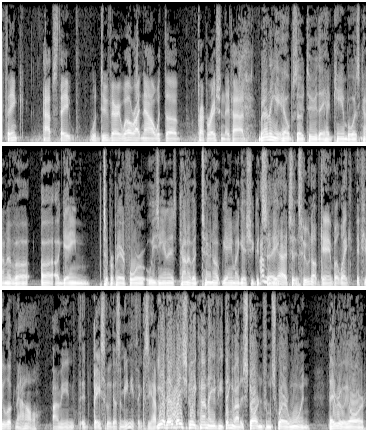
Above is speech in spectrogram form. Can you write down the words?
think App State would do very well right now with the preparation they've had. But I think it helps though too. They had Campbell as kind of a a, a game to prepare for Louisiana. It's kind of a tune-up game, I guess you could I mean, say. yeah, it's to- a tune-up game, but like if you look now, I mean, it basically doesn't mean anything because you have Yeah, they're basically kind of, if you think about it, starting from square one. They really are.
